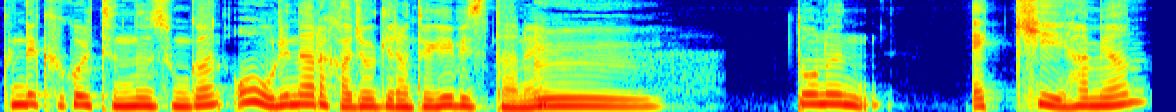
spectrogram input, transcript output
근데 그걸 듣는 순간, 어, 우리나라 가족이랑 되게 비슷하네? 음, 또는 에키 하면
